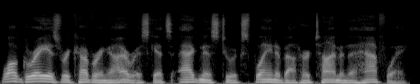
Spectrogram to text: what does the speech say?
While Grey is recovering, Iris gets Agnes to explain about her time in the halfway.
